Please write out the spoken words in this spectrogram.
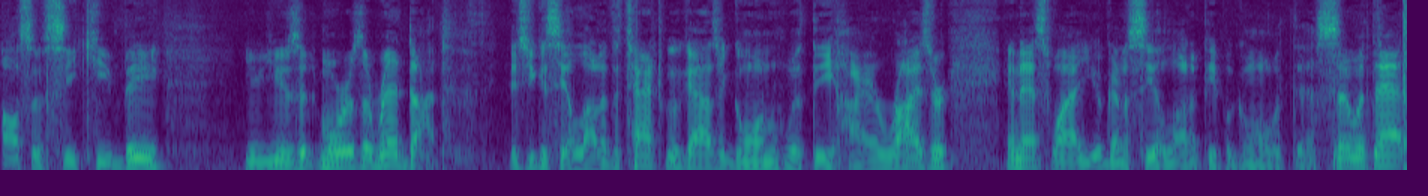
Also CQB. You use it more as a red dot as you can see, a lot of the tactical guys are going with the higher riser, and that's why you're going to see a lot of people going with this. So with that,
